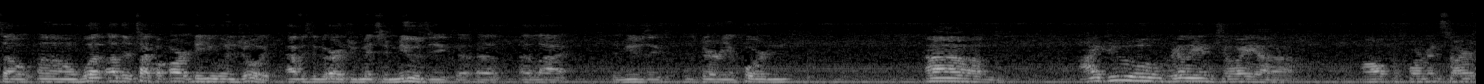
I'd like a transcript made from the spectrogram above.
So, um, what other type of art do you enjoy? Obviously, we heard you mention music a, a, a lot. The music is very important. Um, I do really enjoy uh, all performance art.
